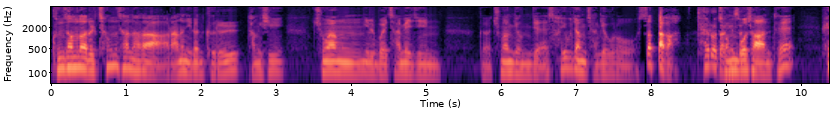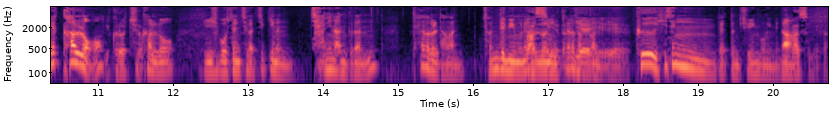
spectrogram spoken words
군사문화를 청산하라라는 이런 글을 당시 중앙일보의 자매진 그 중앙경제 사유부장 자격으로 썼다가 테러. 정보사한테 회칼로 그렇죠. 칼로 25cm가 찢기는 잔인한 그런 테러를 당한 전대미문의 언론인. 테러 사건 예, 예. 그 희생됐던 주인공입니다. 맞습니다.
